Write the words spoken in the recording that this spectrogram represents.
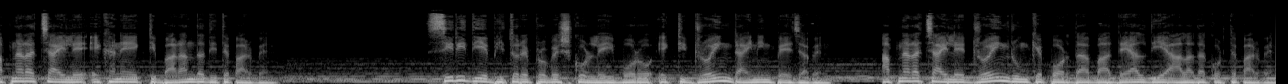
আপনারা চাইলে এখানে একটি বারান্দা দিতে পারবেন। সিঁড়ি দিয়ে ভিতরে প্রবেশ করলেই বড় একটি ড্রয়িং ডাইনিং পেয়ে যাবেন। আপনারা চাইলে ড্রয়িং রুমকে পর্দা বা দেয়াল দিয়ে আলাদা করতে পারবেন।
